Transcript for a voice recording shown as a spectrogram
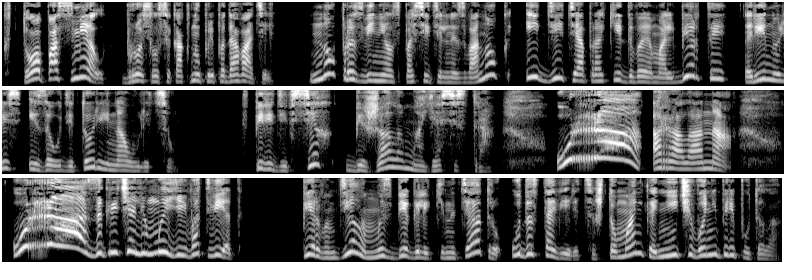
«Кто посмел?» — бросился к окну преподаватель. Но прозвенел спасительный звонок, и дети, опрокидывая мольберты, ринулись из аудитории на улицу. Впереди всех бежала моя сестра. «Ура!» — орала она. «Ура!» — закричали мы ей в ответ. Первым делом мы сбегали к кинотеатру удостовериться, что Манька ничего не перепутала.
